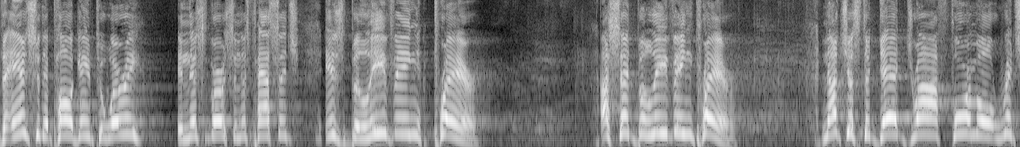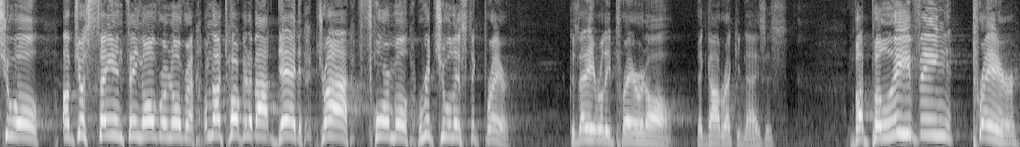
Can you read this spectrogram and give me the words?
The answer that Paul gave to worry in this verse, in this passage, is believing prayer. I said believing prayer. Not just a dead, dry, formal ritual of just saying thing over and over. I'm not talking about dead, dry, formal, ritualistic prayer. Because that ain't really prayer at all that God recognizes. But believing prayer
